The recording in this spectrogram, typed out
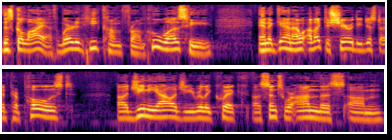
this Goliath. Where did he come from? Who was he? And again, I, would like to share with you just a proposed uh, genealogy really quick, uh, since we're on this um,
